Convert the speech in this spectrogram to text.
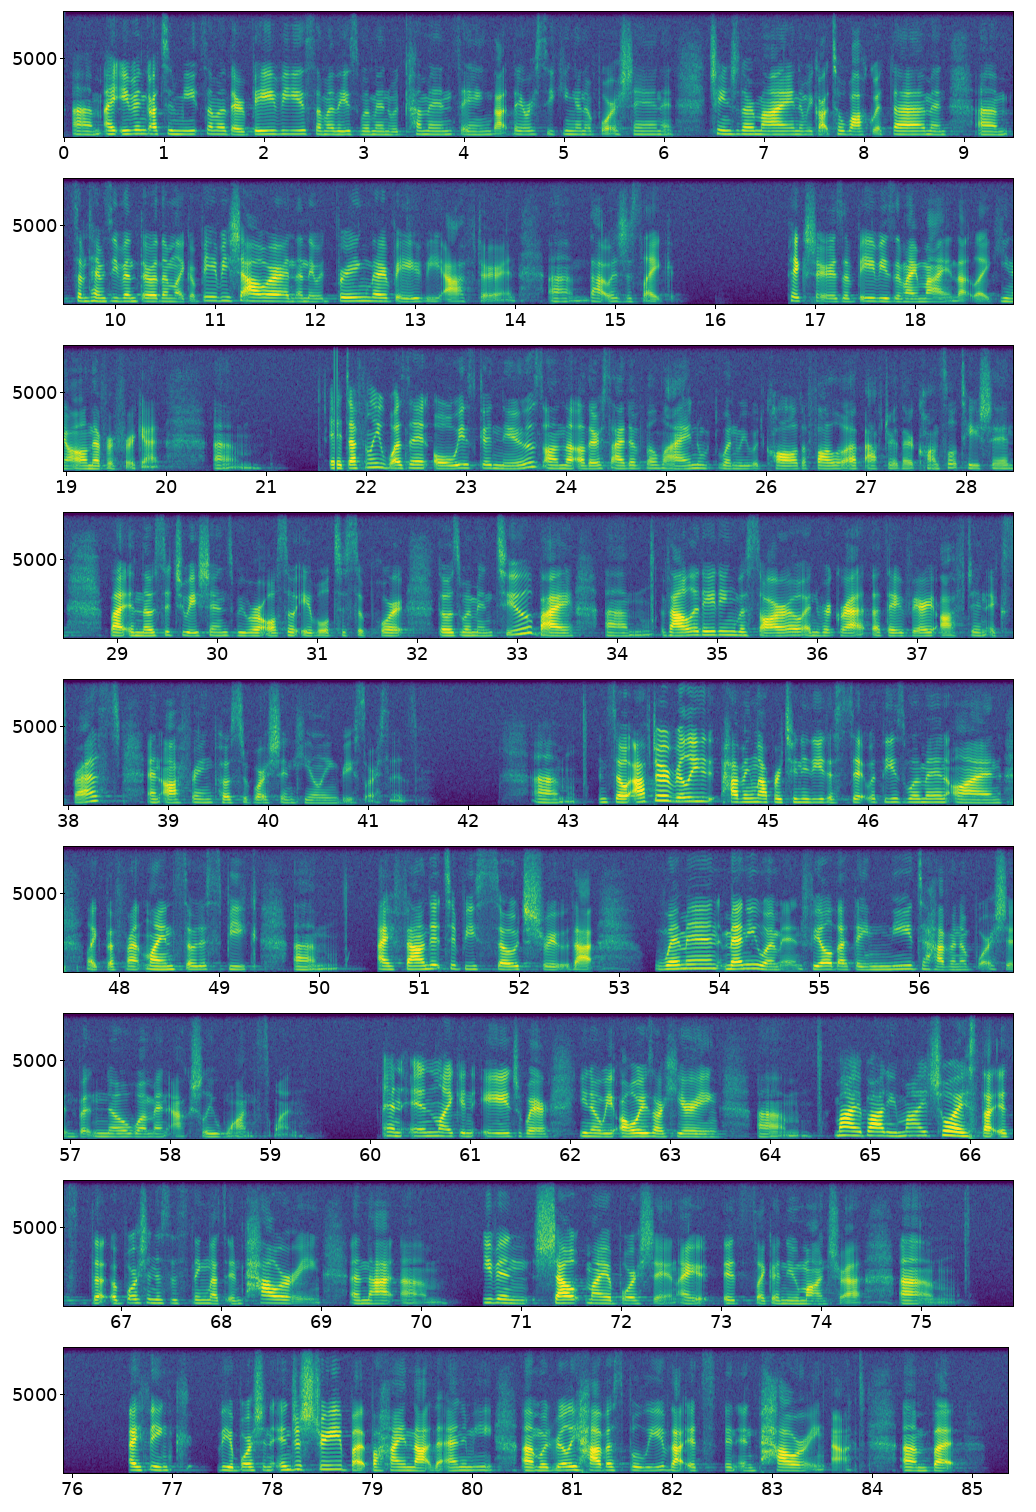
Um, I even got to meet some of their babies. Some of these women would come in saying that they were seeking an abortion and change their mind, and we got to walk with them and um, sometimes even throw them like a baby shower, and then they would bring their baby after. And um, that was just like pictures of babies in my mind that, like, you know, I'll never forget. Um, it definitely wasn't always good news on the other side of the line when we would call to follow up after their consultation. But in those situations, we were also able to support those women too by um, validating the sorrow and regret that they very often expressed and offering post abortion healing resources. Um, and so after really having the opportunity to sit with these women on like the front lines, so to speak, um, I found it to be so true that women, many women, feel that they need to have an abortion, but no woman actually wants one. And in like an age where, you know, we always are hearing, um, my body, my choice, that it's that abortion is this thing that's empowering and that um, even shout my abortion, I, it's like a new mantra. Um, I think the abortion industry, but behind that, the enemy um, would really have us believe that it's an empowering act. Um, but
